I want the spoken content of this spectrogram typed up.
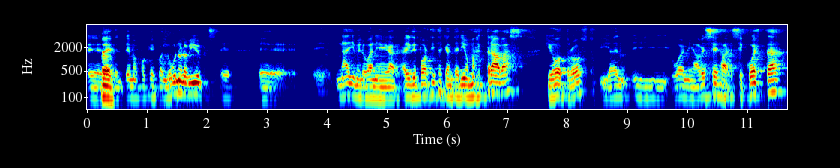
eh, del tema, porque cuando uno lo vive, pues, eh, eh, nadie me lo va a negar. Hay deportistas que han tenido más trabas que otros y, y bueno, y a veces se cuesta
